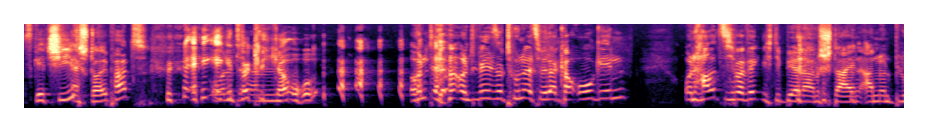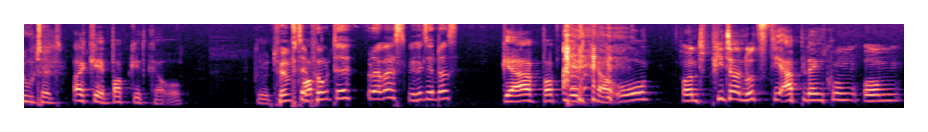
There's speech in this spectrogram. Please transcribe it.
es geht Er schief. stolpert er er und, geht wirklich ähm, K.O. und, und will so tun, als würde er K.O. gehen und haut sich aber wirklich die Birne am Stein an und blutet. Okay, Bob geht K.O. Gut. 15 Bob, Punkte oder was? Wie viel sind das? Ja, Bob geht K.O. und Peter nutzt die Ablenkung, um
